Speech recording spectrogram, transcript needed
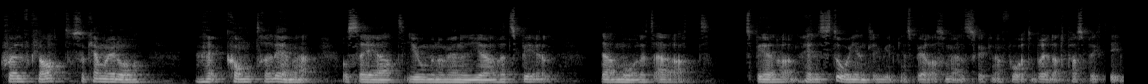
Självklart så kan man ju då kontra det med och säga att jo men om jag nu gör ett spel där målet är att spelaren, helst då egentligen vilken spelare som helst, ska kunna få ett breddat perspektiv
